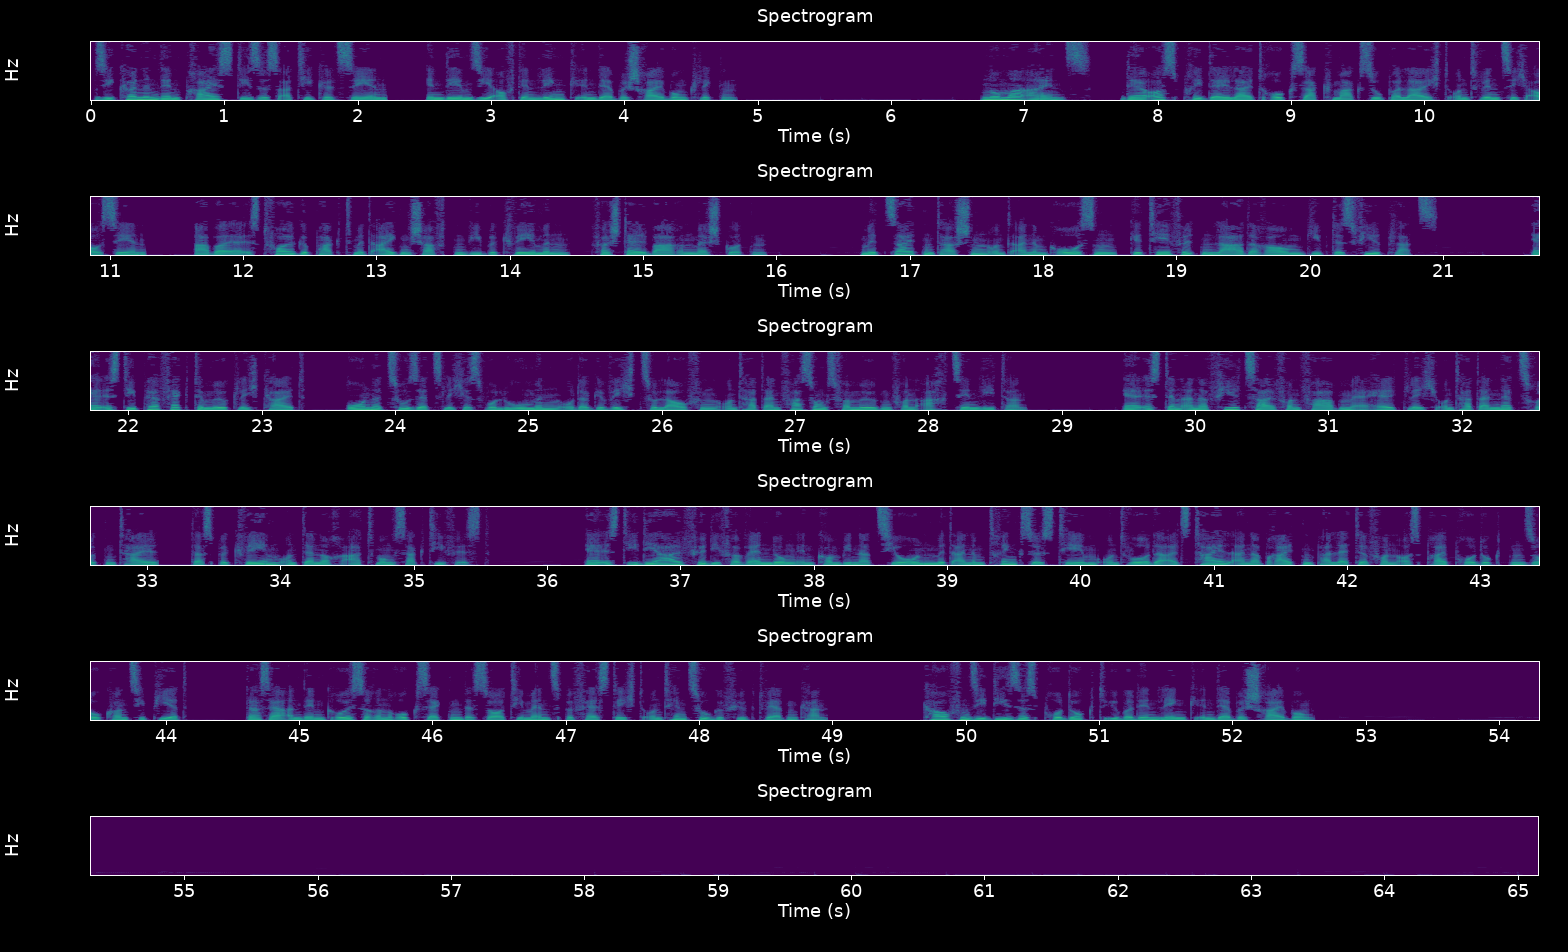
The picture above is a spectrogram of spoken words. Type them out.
Sie können den Preis dieses Artikels sehen, indem Sie auf den Link in der Beschreibung klicken. Nummer 1. Der Osprey Daylight Rucksack mag super leicht und winzig aussehen, aber er ist vollgepackt mit Eigenschaften wie bequemen, verstellbaren Meshgurten. Mit Seitentaschen und einem großen, getäfelten Laderaum gibt es viel Platz. Er ist die perfekte Möglichkeit, ohne zusätzliches Volumen oder Gewicht zu laufen und hat ein Fassungsvermögen von 18 Litern. Er ist in einer Vielzahl von Farben erhältlich und hat ein Netzrückenteil, das bequem und dennoch atmungsaktiv ist. Er ist ideal für die Verwendung in Kombination mit einem Trinksystem und wurde als Teil einer breiten Palette von Osprey-Produkten so konzipiert, dass er an den größeren Rucksäcken des Sortiments befestigt und hinzugefügt werden kann. Kaufen Sie dieses Produkt über den Link in der Beschreibung.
